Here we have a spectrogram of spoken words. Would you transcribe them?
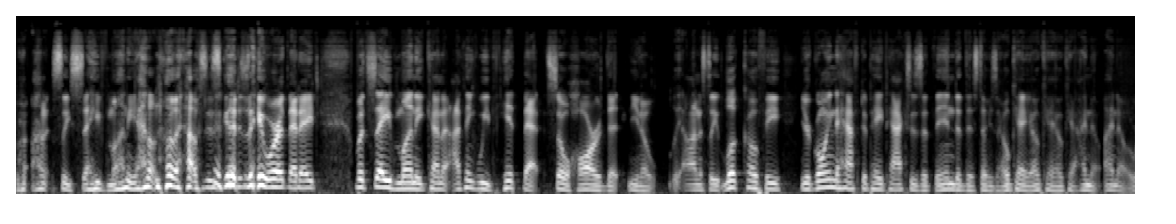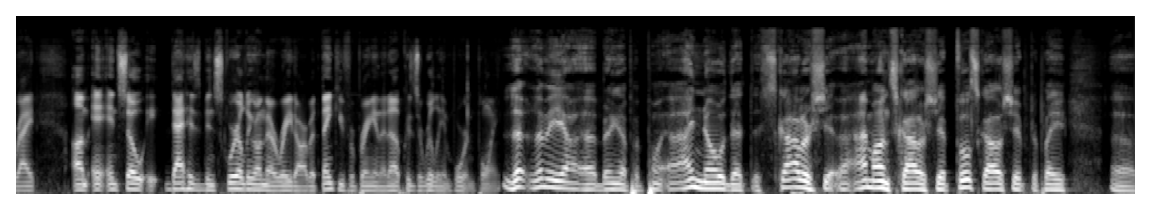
honestly save money. I don't know that I was as good as they were at that age, but save money kind of I think we've hit that so hard that, you know, honestly, look, Kofi, you're going to have to pay taxes at the end of this stuff. He's like, okay, okay, okay, I know, I know, right? Um, and, and so it, that has been squarely on their radar, but thank you for bringing that up because it's a really important point. Let, let me uh, uh, bring up a point. I know that the scholarship, I'm on scholarship, full scholarship to play uh,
